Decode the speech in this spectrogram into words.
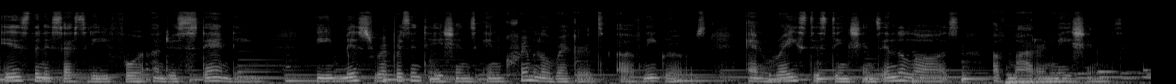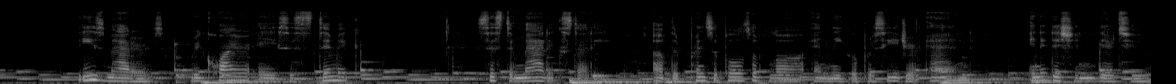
is the necessity for understanding the misrepresentations in criminal records of Negroes and race distinctions in the laws of modern nations. These matters require a systemic, systematic study of the principles of law and legal procedure, and, in addition thereto,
